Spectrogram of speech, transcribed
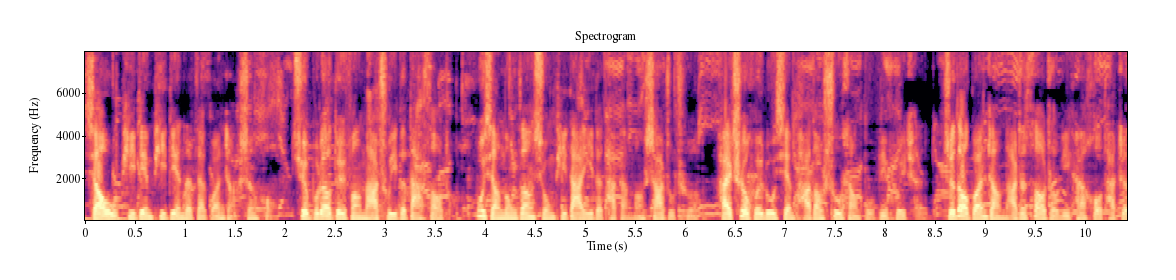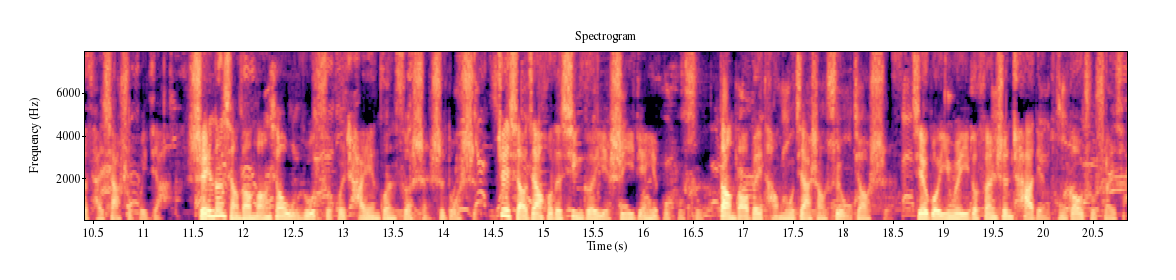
小五屁颠屁颠的在馆长身后，却不料对方拿出一个大扫帚，不想弄脏熊皮大衣的他赶忙刹住车，还撤回路线，爬到树上躲避灰尘。直到馆长拿着扫帚离开后，他这才下树回家。谁能想到芒小五如此会察言观色、审时度势？这小家伙的性格也是一点也不服输。当宝贝躺木架上睡午觉时，结果因为一个翻身，差点从高处摔下。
